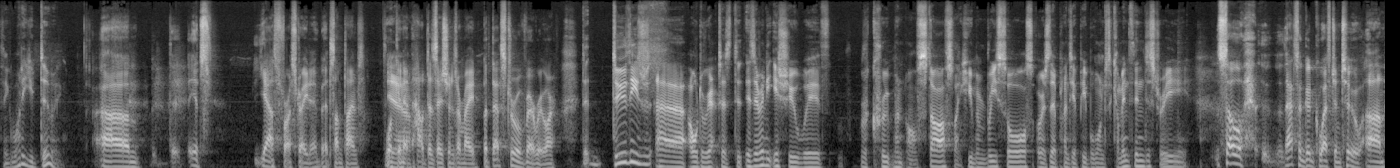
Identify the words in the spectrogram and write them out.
Think, what are you doing? It's, yeah, it's frustrating, but sometimes looking Yeah. at how decisions are made. But that's true of everywhere. Do these uh, older reactors, is there any issue with recruitment of staffs, like human resource, or is there plenty of people wanting to come into the industry? So that's a good question too. Um,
